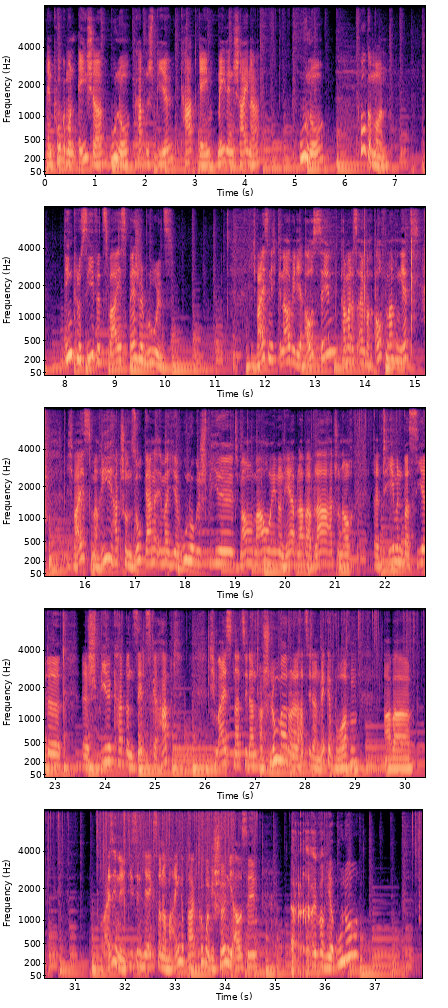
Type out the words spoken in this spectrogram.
ein Pokémon Asia Uno-Kartenspiel, Card Game, Made in China. Uno Pokémon. Inklusive zwei Special Rules. Ich weiß nicht genau, wie die aussehen. Kann man das einfach aufmachen jetzt? Ich weiß, Marie hat schon so gerne immer hier Uno gespielt, Mau Mau hin und her, bla bla bla, hat schon auch äh, themenbasierte äh, Spielkarten und Sets gehabt. Die meisten hat sie dann verschlummert oder hat sie dann weggeworfen. Aber weiß ich nicht. Die sind hier extra nochmal eingepackt. Guck mal, wie schön die aussehen. Einfach hier Uno.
